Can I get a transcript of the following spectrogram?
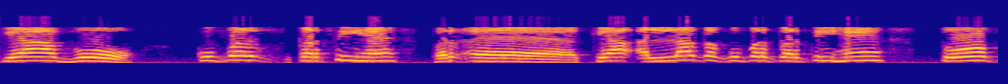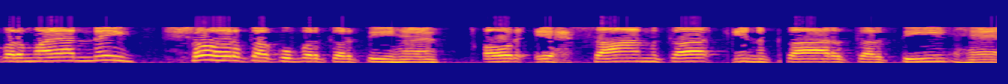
کیا وہ کپر کرتی ہیں؟ پر کیا اللہ کا کپر کرتی ہیں؟ تو فرمایا نہیں، شوہر کا کپر کرتی ہیں اور احسان کا انکار کرتی ہیں۔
